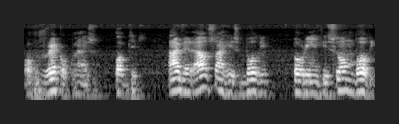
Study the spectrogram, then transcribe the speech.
of recognize objects, either outside his body or in his own body,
